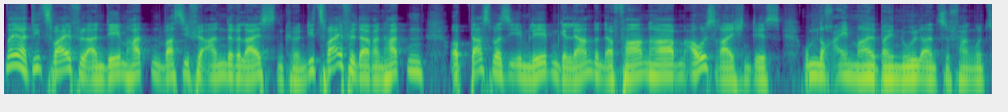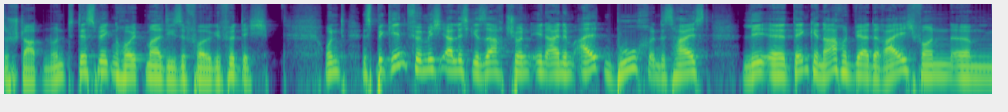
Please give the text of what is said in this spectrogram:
naja, die Zweifel an dem hatten, was sie für andere leisten können. Die Zweifel daran hatten, ob das, was sie im Leben gelernt und erfahren haben, ausreichend ist, um noch einmal bei Null anzufangen und zu starten. Und deswegen heute mal diese Folge für dich. Und es beginnt für mich ehrlich gesagt schon in einem alten Buch, und das heißt äh, Denke nach und werde reich von ähm,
